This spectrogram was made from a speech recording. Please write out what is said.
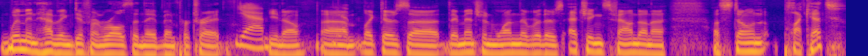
women having different roles than they've been portrayed. Yeah. You know, um, Yep. like there's, uh, they mentioned one that where there's etchings found on a, a stone plaquette.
